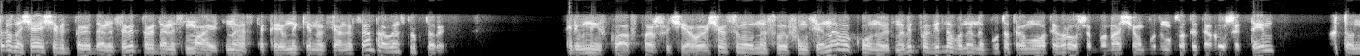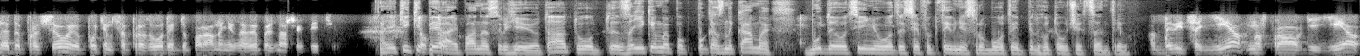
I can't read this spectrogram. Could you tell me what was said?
Це означає, що відповідальність. Цю відповідальність мають нести керівники навчальних центрів, інструктори керівний склад в першу чергу. Якщо вони свої функції не виконують, ну відповідно вони не будуть отримувати гроші, бо нащо ми будемо платити гроші тим, хто не допрацьовує, потім це призводить до поранення загибель наших бійців. А які KPI, тобто, пане Сергію, та тут за якими показниками буде оцінюватися ефективність роботи підготовчих центрів? Дивіться, є насправді є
